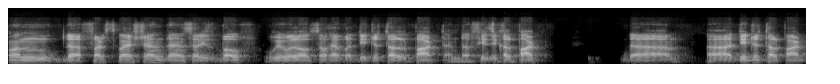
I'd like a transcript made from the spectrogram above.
on the first question, the answer is both. We will also have a digital part and a physical part. The uh, digital part,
